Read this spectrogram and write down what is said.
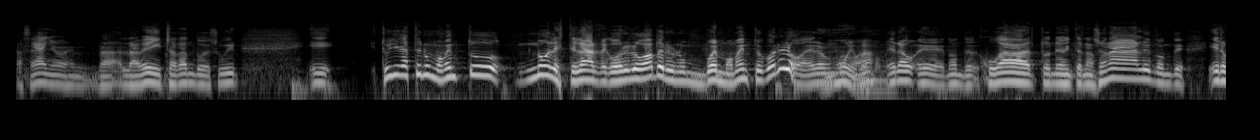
hace años en la, la B y tratando de subir. Eh, tú llegaste en un momento, no el estelar de Cobreloa, pero en un buen momento de Cobreloa. Era un, Muy buen ah, momento. Era eh, donde jugaba torneos internacionales, donde era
